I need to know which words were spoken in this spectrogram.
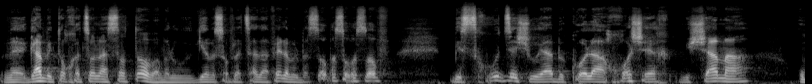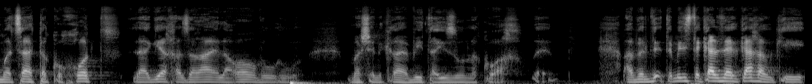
וגם מתוך רצון לעשות טוב, אבל הוא הגיע בסוף לצד האפל, אבל בסוף, בסוף, בסוף, בזכות זה שהוא היה בכל החושך, משמה הוא מצא את הכוחות להגיע חזרה אל האור, והוא, מה שנקרא, הביא את האיזון לכוח. אבל תמיד תסתכל על זה ככה, כי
